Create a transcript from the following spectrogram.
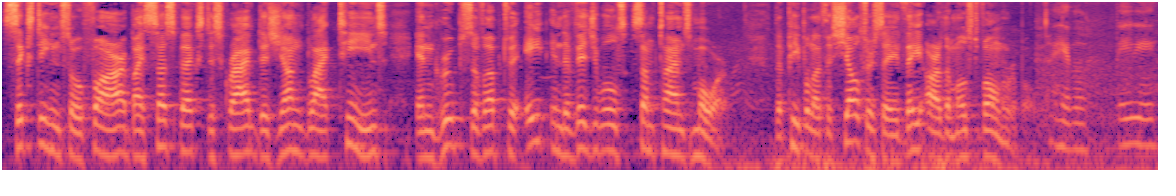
16 so far by suspects described as young black teens in groups of up to eight individuals, sometimes more. The people at the shelter say they are the most vulnerable. I have a baby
